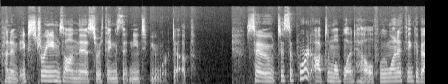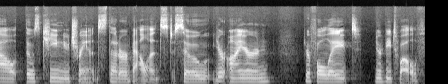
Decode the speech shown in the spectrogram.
kind of extremes on this are things that need to be worked up. So to support optimal blood health, we want to think about those key nutrients that are balanced. So your iron, your folate, your B12.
